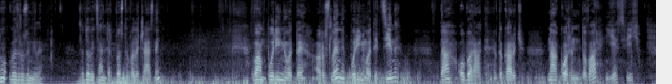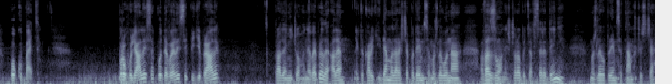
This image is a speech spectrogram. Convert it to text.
Ну, ви зрозуміли. Садовий центр просто величезний. Вам порівнювати рослини, порівнювати ціни та обирати. Як то кажуть, на кожен товар є свій покупець. Прогулялися, подивилися, підібрали, правда, нічого не вибрали, але, як то кажуть, ідемо зараз ще подивимося, можливо, на вазони, що робиться всередині. Можливо, подивимося там щось ще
